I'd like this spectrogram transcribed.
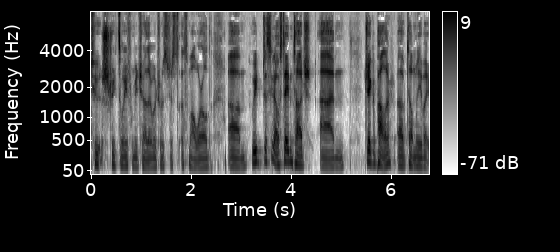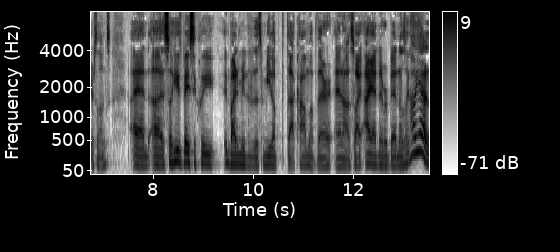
two streets away from each other, which was just a small world. Um, we just you know stayed in touch. Um, Jacob Heller of Tell Me About Your Songs. And uh, so he's basically invited me to this meetup.com up there. And uh, so I, I had never been. I was like, oh, yeah,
